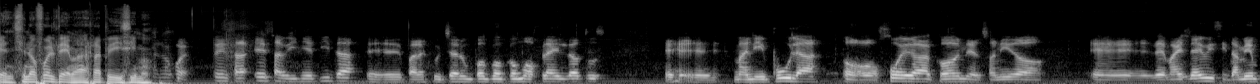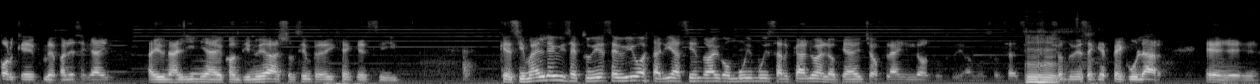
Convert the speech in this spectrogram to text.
Bien, se nos fue el tema, rapidísimo. Fue esa, esa viñetita eh, para escuchar un poco cómo Flying Lotus eh, manipula o juega con el sonido eh, de Miles Davis y también porque me parece que hay, hay una línea de continuidad. Yo siempre dije que si, que si Miles Davis estuviese vivo estaría haciendo algo muy muy cercano a lo que ha hecho Flying Lotus, digamos. O sea, si yo tuviese que especular eh,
